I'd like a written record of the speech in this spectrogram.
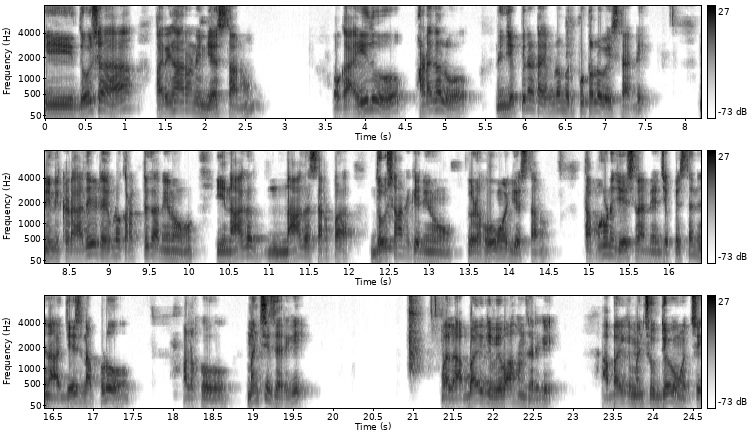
ఈ దోష పరిహారం నేను చేస్తాను. ఒక ఐదు పడగలు నేను చెప్పిన టైంలో మీరు పుట్టలో వేసిరండి నేను ఇక్కడ అదే టైంలో కరెక్ట్గా నేను ఈ నాగ నాగ సర్ప దోషానికి నేను ఇక్కడ హోమం చేస్తాను. తప్పకుండా చేసిరండి అని చెప్పేస్తే నేను అది చేసినప్పుడు వాళ్ళకు మంచి జరిగి వాళ్ళ అబ్బాయికి వివాహం జరిగి అబ్బాయికి మంచి ఉద్యోగం వచ్చి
